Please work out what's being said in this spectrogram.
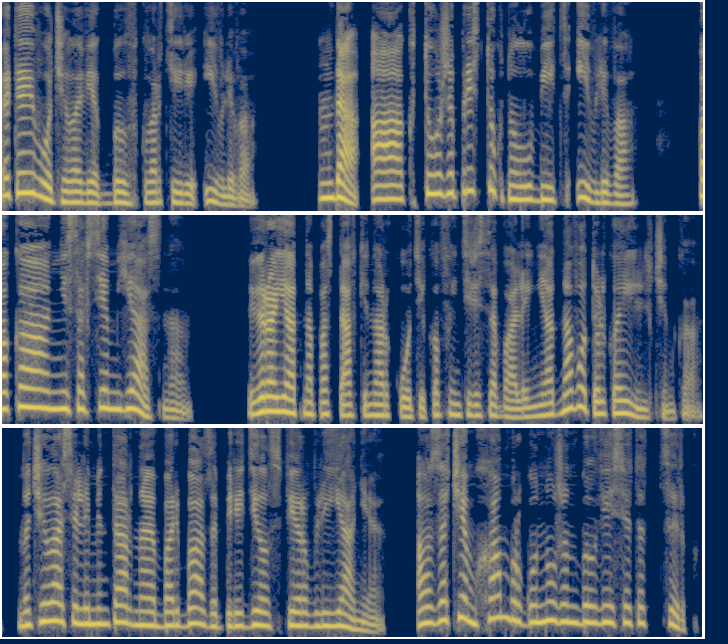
Это его человек был в квартире Ивлева. Да, а кто же пристукнул убийц Ивлева? Пока не совсем ясно. Вероятно, поставки наркотиков интересовали не одного только Ильченко. Началась элементарная борьба за передел сфер влияния. А зачем Хамбургу нужен был весь этот цирк?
